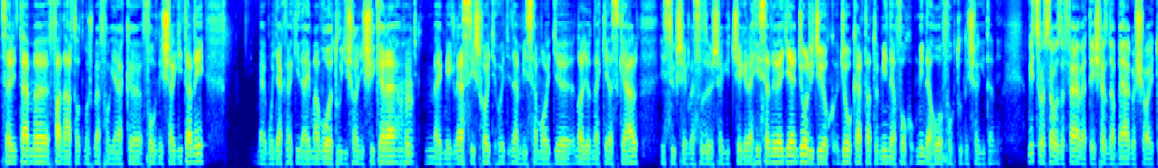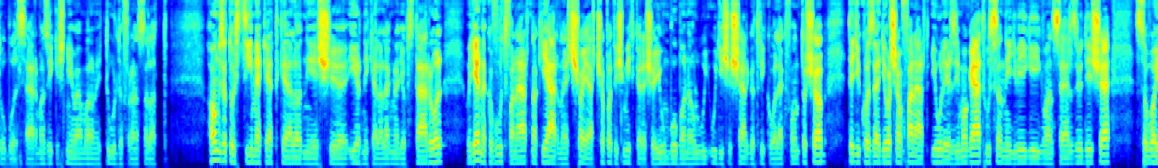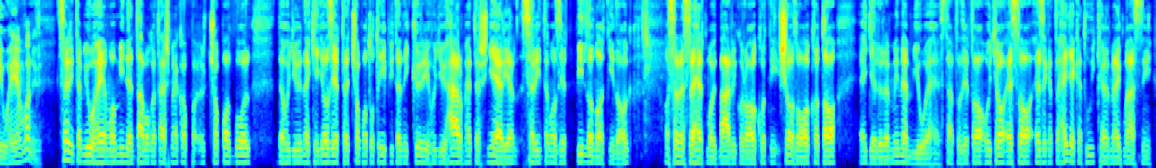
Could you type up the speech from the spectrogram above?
szerintem Fanártot most be fogják fogni segíteni megmondják neki, idáig már volt úgyis annyi sikere, uh-huh. hogy meg még lesz is, hogy, hogy nem hiszem, hogy nagyon neki ez kell, és szükség lesz az ő segítségre, hiszen ő egy ilyen Jolly Joker, tehát ő minden fog, mindenhol fog tudni segíteni. Mit szólsz ahhoz a felvetéshez, de a belga sajtóból származik, és nyilvánvalóan egy Tour de France alatt hangzatos címeket kell adni, és írni kell a legnagyobb sztárról, hogy ennek a Wood van Aertnak járna egy saját csapat, és mit keres a Jumbo-ban, ahol úgy, úgyis a sárga trikó a legfontosabb. Tegyük hozzá gyorsan, Fanart jól érzi magát, 24 végéig van szerződése, szóval jó helyen van ő? Szerintem jó helyen van, minden támogatás megkap a csapatból, de hogy ő neki egy azért egy csapatot építeni köré, hogy ő három hetes nyerjen, szerintem azért pillanatnyilag aztán ezt lehet majd bármikor alkotni, és az alkata egyelőre még nem jó ehhez. Tehát azért, a, hogyha ezt a, ezeket a hegyeket úgy kell megmászni,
